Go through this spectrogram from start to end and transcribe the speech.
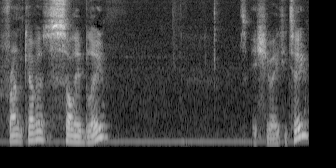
Front cover, solid blue. It's issue 82.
